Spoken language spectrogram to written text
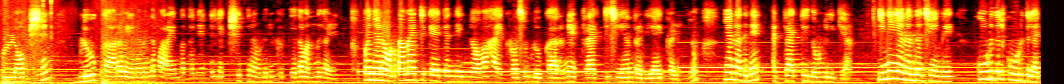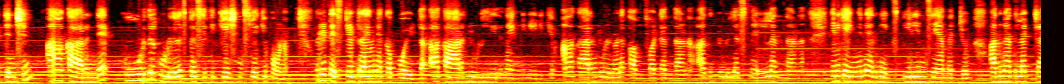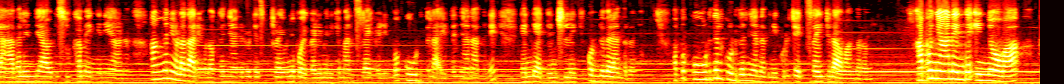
full option blue car വേണമെന്ന് പറയുമ്പോൾ തന്നെ എന്റെ ലക്ഷ്യത്തിന് അവിടെ ഒരു കൃത്യത വന്നു കഴിഞ്ഞു. അപ്പോൾ ഞാൻ ഓട്ടോമാറ്റിക് ആയിട്ട് എന്റെ ഇന്നോവ ഹൈക്രോസ് ബ്ലൂ കാറിനെ അട്രാക്ട് ചെയ്യാൻ റെഡിയായി കഴിഞ്ഞു. ഞാൻ അതിനെ അട്രാക്ട് ചെയ്തുകൊണ്ടിരിക്കുകയാണ്. ഇനി ഞാൻ എന്താ ചെയ്യേണ്ടത്? കൂടുതൽ കൂടുതൽ അറ്റൻഷൻ ആ കാറിന്റെ കൂടുതൽ കൂടുതൽ സ്പെസിഫിക്കേഷൻസിലേക്ക് പോകണം ഒരു ടെസ്റ്റ് ഡ്രൈവിനൊക്കെ പോയിട്ട് ആ കാറിന്റെ ഉള്ളിലിരുന്ന് എങ്ങനെയിരിക്കും? ആ കാറിന്റെ ഉള്ളിലുള്ള കംഫർട്ട് എന്താണ്? അതിന്റെ ഉള്ളിലെ സ്മെൽ എന്താണ്? എനിക്ക് എങ്ങനെ അതിനെ എക്സ്പീരിയൻസ് ചെയ്യാൻ പറ്റും? അതിനകത്തുള്ള ട്രാവലിന്റെ ആ ഒരു സുഖം എങ്ങനെയാണ്? അങ്ങനെയുള്ള കാര്യങ്ങളൊക്കെ ഞാനൊരു ടെസ്റ്റ് ഡ്രൈവിന് പോയി കഴിയുമ്പോൾ എനിക്ക് മനസ്സിലായി കഴിയുമ്പോൾ കൂടുതലായിട്ട് ഞാൻ അതിനെ എന്റെ അറ്റൻഷനിലേക്ക് കൊണ്ടുവരാൻ തുടങ്ങും. അപ്പൊ കൂടുതൽ കൂടുതൽ ഞാൻ അതിനെക്കുറിച്ച് എക്സൈറ്റഡ് ആവാൻ തുടങ്ങും. അപ്പൊ ഞാൻ എന്റെ ഇന്നോവ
